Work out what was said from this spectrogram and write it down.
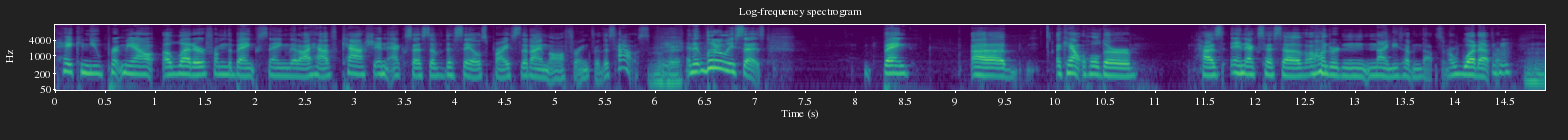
"Hey, can you print me out a letter from the bank saying that I have cash in excess of the sales price that I'm offering for this house?" Okay. And it literally says, "Bank uh, account holder has in excess of 197,000 or whatever." Mm-hmm. Mm-hmm.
